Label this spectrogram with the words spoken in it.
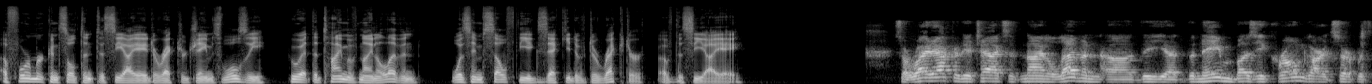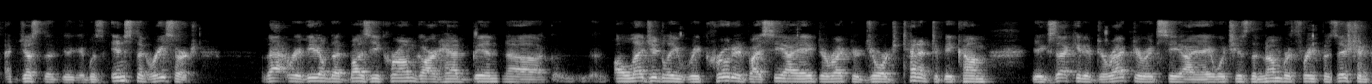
a former consultant to CIA Director James Woolsey, who at the time of 9 11 was himself the executive director of the CIA. So right after the attacks of 9/11, uh, the uh, the name Buzzy Krongard surfaced, and just the, it was instant research that revealed that Buzzy Krongard had been uh, allegedly recruited by CIA Director George Tenet to become the executive director at CIA, which is the number three position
